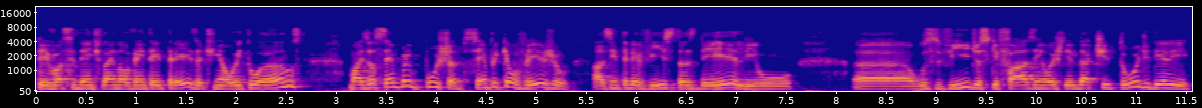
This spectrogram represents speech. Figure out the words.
teve o um acidente lá em 93, eu tinha oito anos, mas eu sempre, puxa, sempre que eu vejo as entrevistas dele, o, ah, os vídeos que fazem hoje dele, da atitude dele,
